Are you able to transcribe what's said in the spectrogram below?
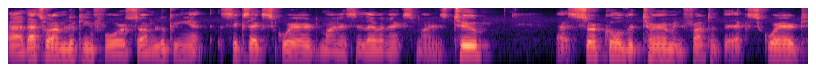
uh, that's what I'm looking for. So I'm looking at 6x squared minus 11x minus 2. Uh, circle the term in front of the x squared,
